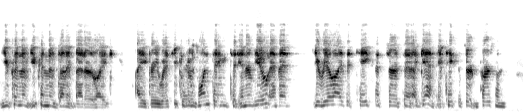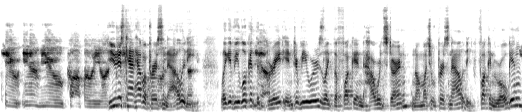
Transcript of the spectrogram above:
You couldn't have you couldn't have done it better. Like I agree with you because it was one thing to interview, and then you realize it takes a certain again, it takes a certain person to interview properly, or you just can't have a personality. Like if you look at the Yeah. great interviewers, like the fucking Howard Stern, not much of a personality. Fucking Rogan,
